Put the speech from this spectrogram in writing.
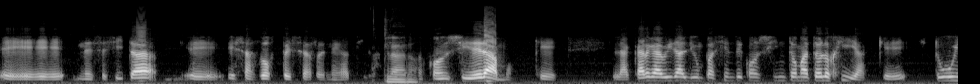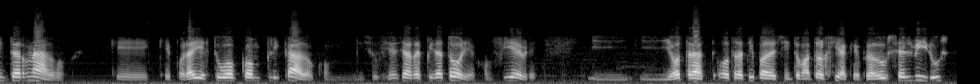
eh, necesita eh, esas dos PCR negativas. Claro. Consideramos que la carga viral de un paciente con sintomatología que estuvo internado, que, que por ahí estuvo complicado, con insuficiencia respiratoria, con fiebre y, y otra, otra tipo de sintomatología que produce el virus,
